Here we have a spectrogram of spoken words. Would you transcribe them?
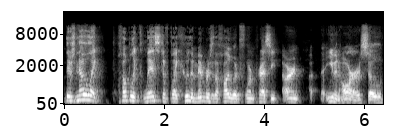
there's no like public list of like who the members of the hollywood foreign press aren't uh, even are. So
